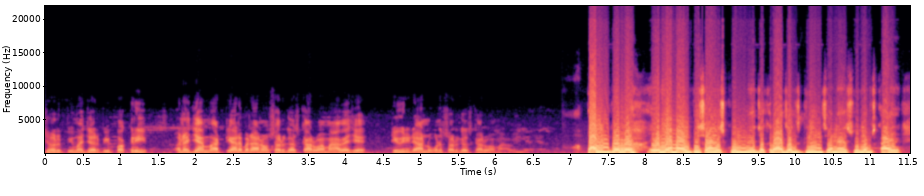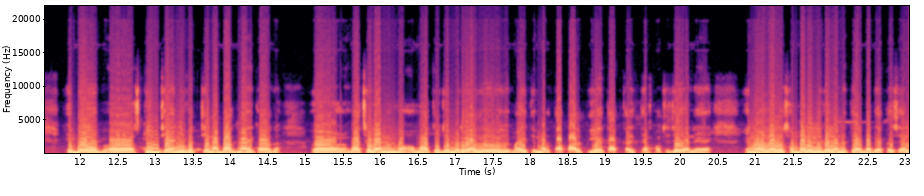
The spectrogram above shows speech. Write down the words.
ઝડપીમાં ઝડપી પકડી અને જેમ અત્યારે બધાનો સરઘસ કરવામાં આવે છે, તેવી રીતે આનું પણ સરઘસ કરવામાં આવે. પાલનપુર એરિયામાં એલપી સાયન્સ સ્કૂલની નજીક રાજન્સ ગ્રીન્સ અને સૂર્યમ સ્કાય એ બે સ્કીમ છે, એની વચ્ચેના ભાગમાં એક અ, માથું જે મળી આવ્યું એવી માહિતી મળતા પાલપીએ તાત્કાલિક ત્યાં પહોંચી જઈ અને એનો હવાલો સંભાળી લીધેલ અને ત્યારબાદ એફએસએલ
